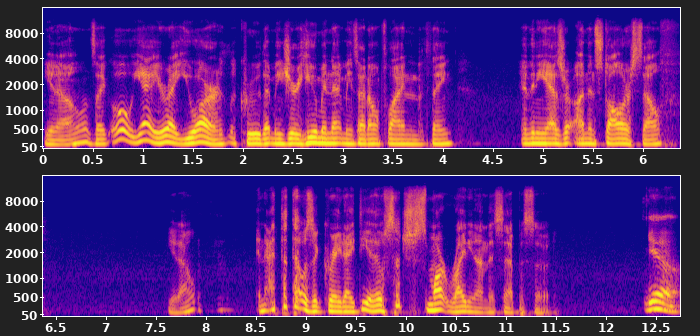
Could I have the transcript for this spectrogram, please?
You know, it's like, oh yeah, you're right. You are the crew. That means you're human. That means I don't fly into the thing. And then he has her uninstall herself. You know, and I thought that was a great idea. There was such smart writing on this episode. Yeah.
